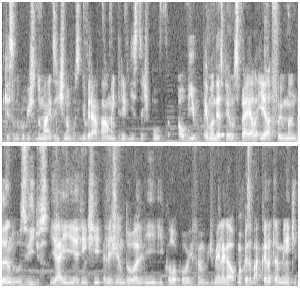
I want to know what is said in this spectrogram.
questão do Covid e tudo mais, a gente não conseguiu gravar uma entrevista, tipo, ao vivo. Eu mandei as perguntas para ela e ela foi mandando os vídeos. E aí a gente legendou ali e colocou. E foi um vídeo bem legal. Uma coisa bacana também é que,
